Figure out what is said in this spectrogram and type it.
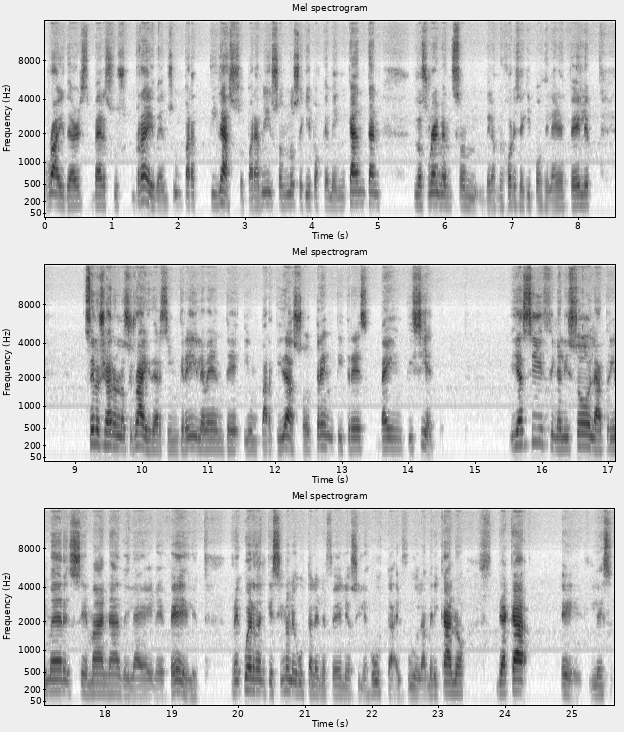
Riders versus Ravens, un partidazo. Para mí son dos equipos que me encantan. Los Ravens son de los mejores equipos de la NFL. Se lo llevaron los Riders increíblemente y un partidazo 33-27. Y así finalizó la primera semana de la NFL. Recuerden que si no les gusta la NFL o si les gusta el fútbol americano, de acá eh, les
